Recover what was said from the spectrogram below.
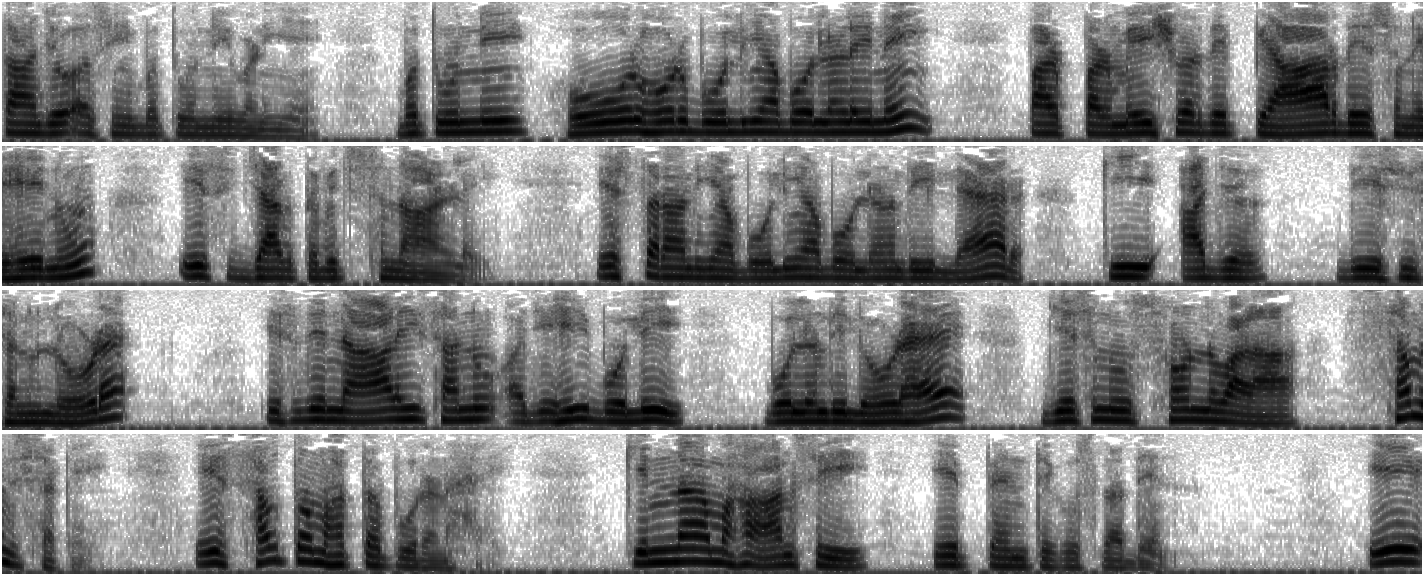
ਤਾਂ ਜੋ ਅਸੀਂ ਬਤੂਨੀ ਬਣੀਏ। ਬਤੂਨੀ ਹੋਰ ਹੋਰ ਬੋਲੀਆਂ ਬੋਲਣ ਲਈ ਨਹੀਂ, ਪਰ ਪਰਮੇਸ਼ਵਰ ਦੇ ਪਿਆਰ ਦੇ ਸੁਨੇਹੇ ਨੂੰ ਇਸ ਜਗਤ ਵਿੱਚ ਸੁਣਾਉਣ ਲਈ। ਇਸ ਤਰ੍ਹਾਂ ਦੀਆਂ ਬੋਲੀਆਂ ਬੋਲਣ ਦੀ ਲਹਿਰ ਕੀ ਅੱਜ ਦੀ ਸੀ ਸਾਨੂੰ ਲੋੜ ਹੈ? ਇਸ ਦੇ ਨਾਲ ਹੀ ਸਾਨੂੰ ਅਜਿਹੀ ਬੋਲੀ ਬੋਲਣ ਦੀ ਲੋੜ ਹੈ, ਜਿਸ ਨੂੰ ਸੁਣਨ ਵਾਲਾ ਸਮਝ ਸਕੇ। ਇਹ ਸਭ ਤੋਂ ਮਹੱਤਵਪੂਰਨ ਹੈ। ਕਿੰਨਾ ਮਹਾਨ ਸੀ ਇਹ ਪੈਂਤੇਕੁਸ ਦਾ ਦਿਨ। ਇਹ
